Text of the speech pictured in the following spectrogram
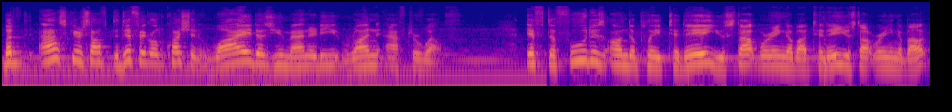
But ask yourself the difficult question why does humanity run after wealth? If the food is on the plate today, you stop worrying about today, you start worrying about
